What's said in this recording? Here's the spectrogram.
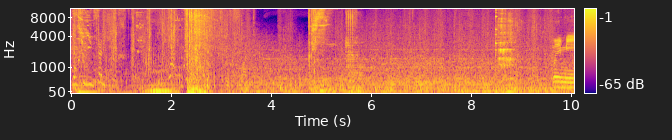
Placing sentry. ไม่มี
